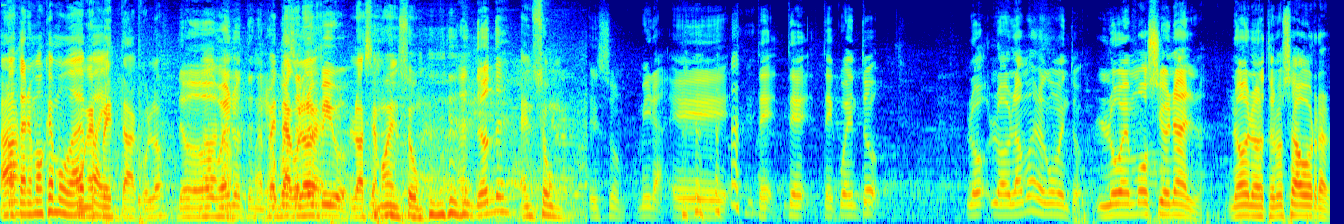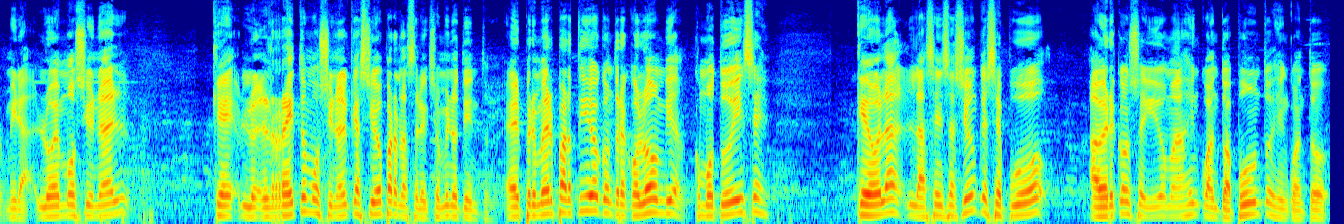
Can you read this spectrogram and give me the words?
Ah, Nos tenemos que mudar un de país. espectáculo. No, bueno, Un tendríamos que espectáculo hacerlo en vivo. lo hacemos en Zoom. ¿Dónde? En Zoom. Zoom. Mira, eh, te, te- te cuento, lo, lo hablamos en algún momento, lo emocional. No, no, esto no se va a borrar. Mira, lo emocional, que lo- el reto emocional que ha sido para la selección Minotinto. El primer partido contra Colombia, como tú dices, quedó la, la sensación que se pudo haber conseguido más en cuanto a puntos y en cuanto...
